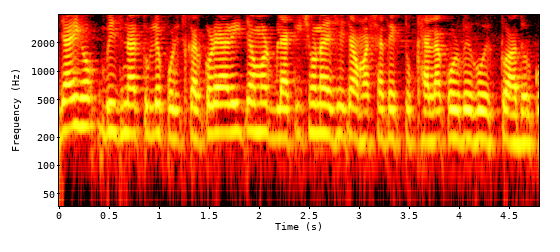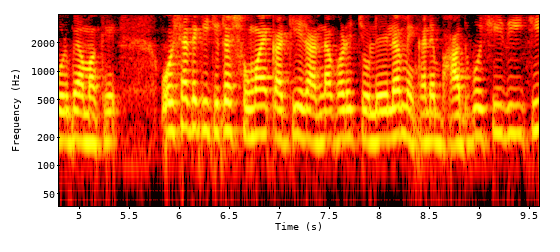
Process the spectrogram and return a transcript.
যাই হোক, বিছনা তুলে পরিষ্কার করে, আর এই যে আমার ব্ল্যাকি সোনা এসেছে, আমার সাথে একটু খেলা করবে গো, একটু আদর করবে আমাকে। ওর সাথে কিছুটা সময় কাটিয়ে রান্নাঘরে চলে এলাম। এখানে ভাত বসিয়ে দিয়েছি।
